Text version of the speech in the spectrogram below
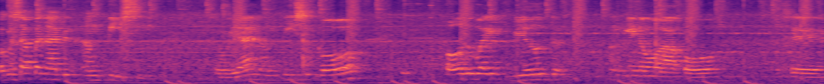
pag-usapan natin ang PC. So yan, ang PC ko, all white build ang ginawa ko. Kasi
